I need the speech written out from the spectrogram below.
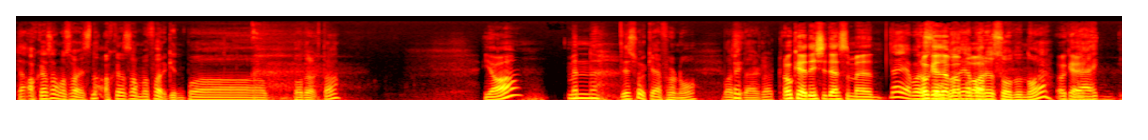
Det er akkurat samme sveisen, akkurat samme fargen på, på drakta. Ja, men Det så ikke jeg før nå. Bare så det er klart. OK, det er ikke det som er Nei, jeg bare, Ok, så, det det, var jeg bra. bare så det nå, jeg. Ok. Jeg er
